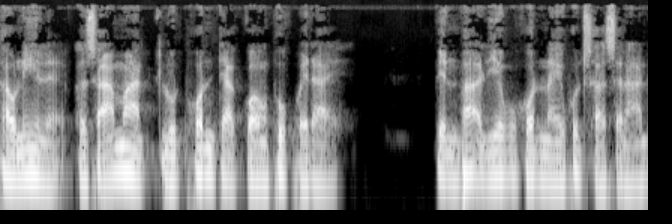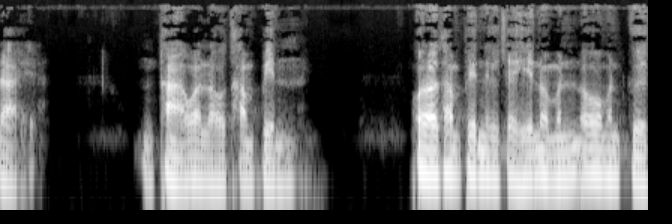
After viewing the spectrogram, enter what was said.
เท่านี้แหละ ก็สามารถหลุดพ้นจากกองทุกข์ไปได้ เป็นพระเรียบุคคลในพุทธศาสนาได้ ถ้าว่าเราทำเป็นพอเราทำเป็นก็จะเห็นว่ามันโอ้มันเกิด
